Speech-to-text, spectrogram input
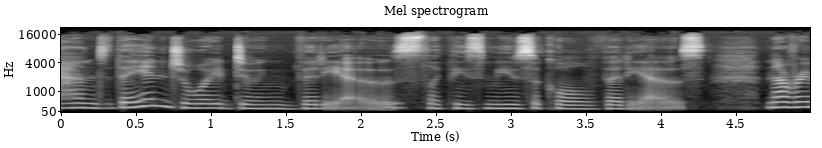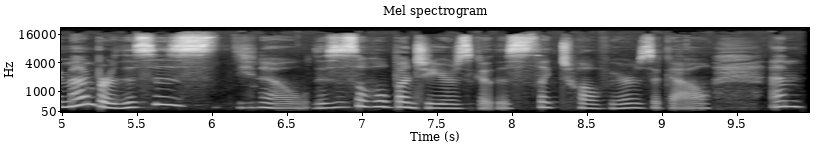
and they enjoyed doing videos, like these musical videos. Now, remember, this is, you know, this is a whole bunch of years ago. This is like 12 years ago. And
